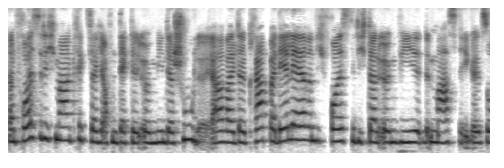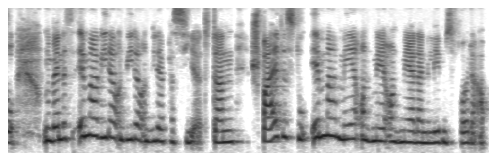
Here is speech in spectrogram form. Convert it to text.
Dann freust du dich mal, kriegst gleich auf den Deckel irgendwie in der Schule, ja, weil gerade bei der Lehrerin dich freust, die dich dann irgendwie maßregelt. So. Und wenn es immer wieder und wieder und wieder passiert, dann spaltest du immer mehr und mehr und mehr deine Lebensfreude ab.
